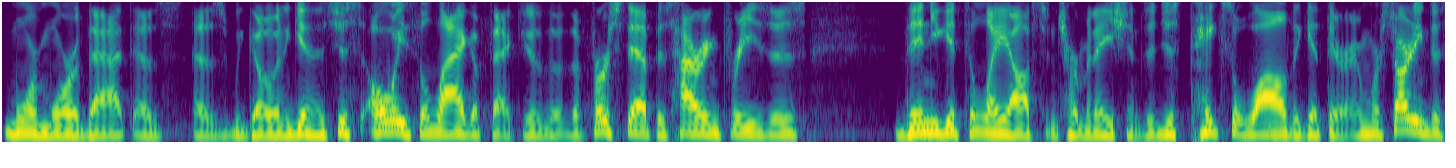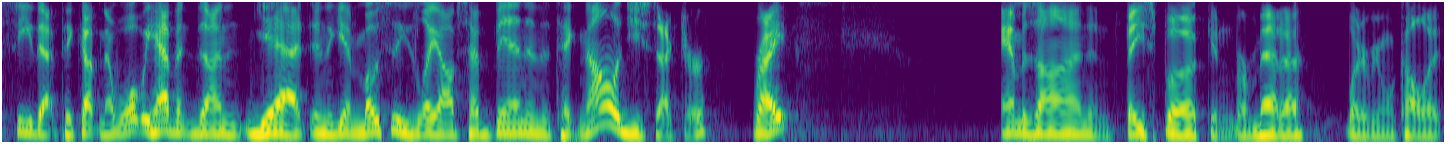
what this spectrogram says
more and more of that as as we go. And again, it's just always the lag effect. You know, the, the first step is hiring freezes. Then you get to layoffs and terminations. It just takes a while to get there. And we're starting to see that pick up. Now, what we haven't done yet, and again, most of these layoffs have been in the technology sector, right? Amazon and Facebook and or Meta, whatever you want to call it,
